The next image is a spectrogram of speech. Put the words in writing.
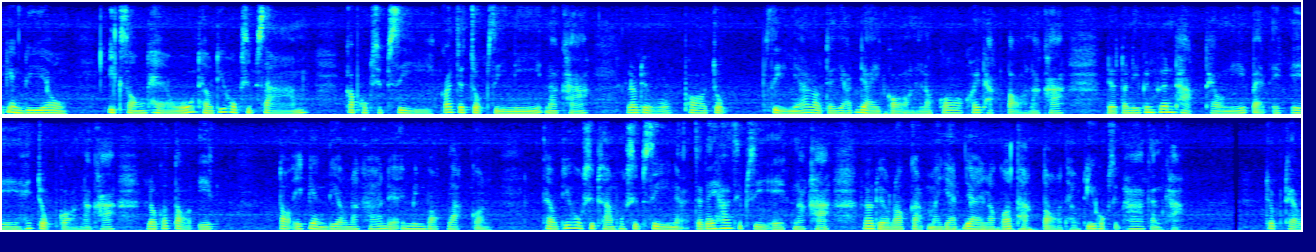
x อย่างเดียวอีก 2 แถวแถวที่ 63 กับ 64 ก็จะจบสีนี้นะคะ แล้วเดี๋ยวพอจบ สีเนี้ยเราจะยัดใยก่อน แล้วก็ค่อยถักต่อนะคะ เดี๋ยวตอนนี้เพื่อนๆถักแถวนี้ 8xa ให้จบก่อนนะคะ แล้วก็ต่อ x ต่อ x อย่างเดียวนะคะ เดี๋ยวแอดมินบอกหลักก่อน แถวที่ 63 64 เนี่ย จะได้ 54x นะคะ แล้วเดี๋ยวเรากลับมายัดใยแล้วก็ถักต่อแถวที่ 65 กันค่ะ จบแถว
